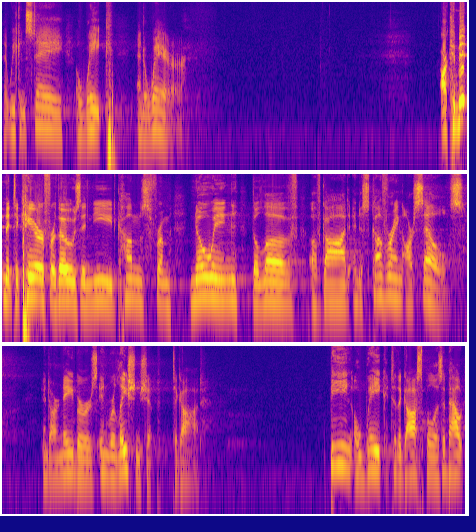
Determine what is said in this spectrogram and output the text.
that we can stay awake and aware. Our commitment to care for those in need comes from knowing the love of God and discovering ourselves and our neighbors in relationship to God. Being awake to the gospel is about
